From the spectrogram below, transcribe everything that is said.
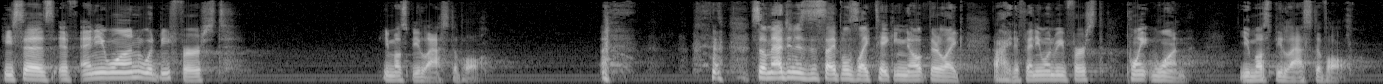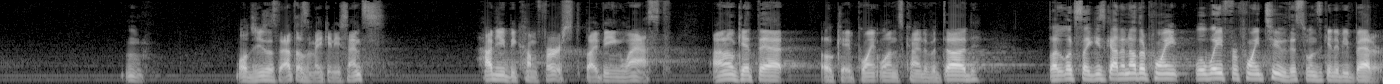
He says, If anyone would be first, he must be last of all. so imagine his disciples like taking note. They're like, All right, if anyone be first, point one, you must be last of all. Hmm. Well, Jesus, that doesn't make any sense. How do you become first? By being last. I don't get that. Okay, point one's kind of a dud, but it looks like he's got another point. We'll wait for point two. This one's going to be better.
